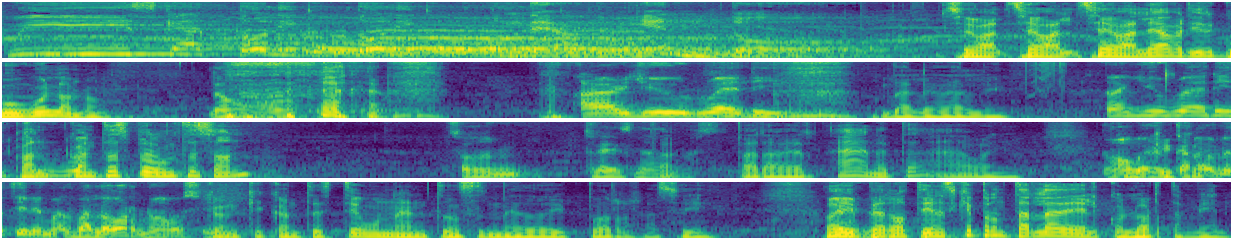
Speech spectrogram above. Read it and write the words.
Quiz católico. católico. de Adviento. ¿Se, va- se va- ¿Se vale abrir Google o no? No, creo que no. Are you ready? Dale, dale. Are you ready? ¿Cuántas preguntas son? Son tres nada más. Para ver. Ah, neta. Ah, bueno. No, Con pero cada uno tiene más valor, ¿no? Sí. Con que conteste una, entonces me doy por así. Oye, pero tienes que preguntarle del color también.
